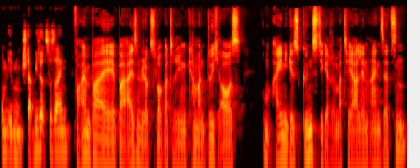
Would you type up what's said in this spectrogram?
um eben stabiler zu sein. Vor allem bei, bei Eisen-Redox-Flow-Batterien kann man durchaus um einiges günstigere Materialien einsetzen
